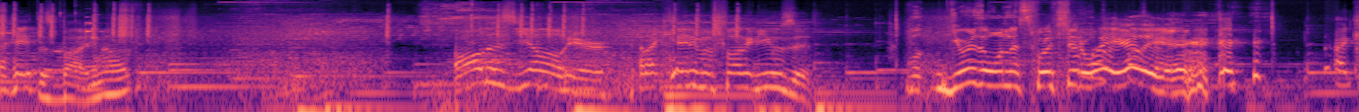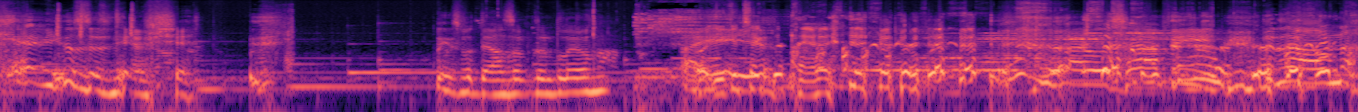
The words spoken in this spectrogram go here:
I hate this bot, you know what? All this yellow here, and I can't even fucking use it. Well, you're the one that switched it away earlier. I can't use this damn shit. Please put down something blue. I But you hate can take you. this hand. I was happy. Now I'm not.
